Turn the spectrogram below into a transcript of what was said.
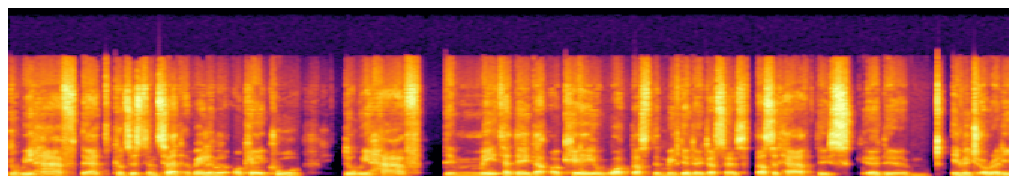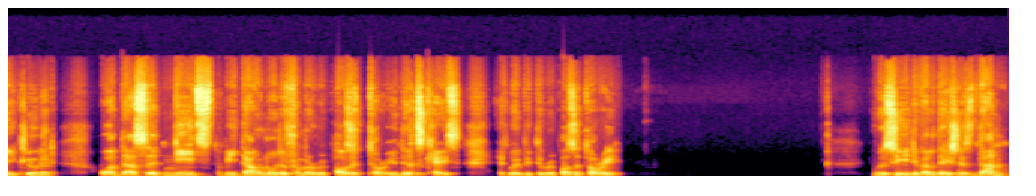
do we have that consistent set available? Okay, cool. Do we have the metadata. Okay, what does the metadata says? Does it have this uh, the um, image already included, or does it needs to be downloaded from a repository? In this case, it will be the repository. We'll see the validation is done.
